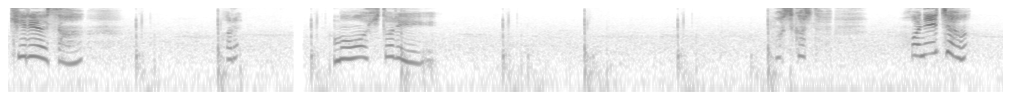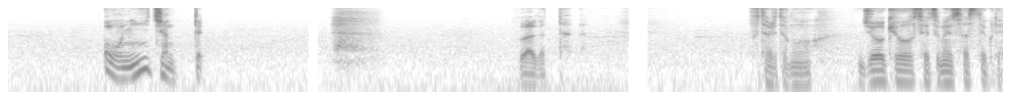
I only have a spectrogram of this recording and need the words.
桐生さん？あれ？もう一人。もしかしてお兄ちゃん？お兄ちゃんって。分かった。二人とも状況を説明させてくれ。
